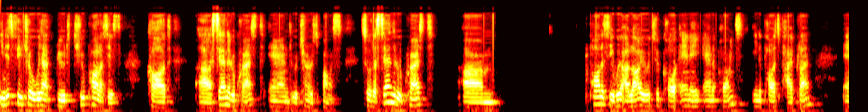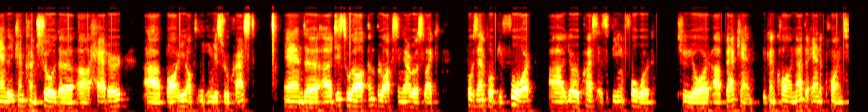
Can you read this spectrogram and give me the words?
in this feature, we have built two policies called uh, send request and return response. So the send request um, policy will allow you to call any endpoint in the policy pipeline, and you can control the uh, header uh, body of in this request. And uh, uh, this will unblock scenarios like, for example, before uh, your request is being forwarded to your backend, you can call another endpoint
